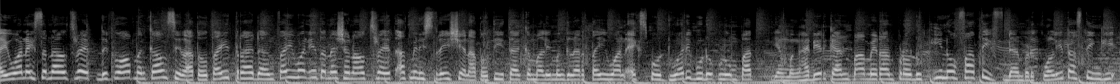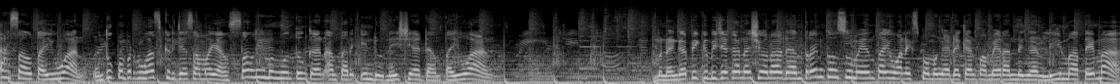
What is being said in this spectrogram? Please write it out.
Taiwan External Trade Development Council atau TAITRA dan Taiwan International Trade Administration atau TITA kembali menggelar Taiwan Expo 2024 yang menghadirkan pameran produk inovatif dan berkualitas tinggi asal Taiwan untuk memperluas kerjasama yang saling menguntungkan antar Indonesia dan Taiwan. Menanggapi kebijakan nasional dan tren konsumen, Taiwan Expo mengadakan pameran dengan lima tema,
